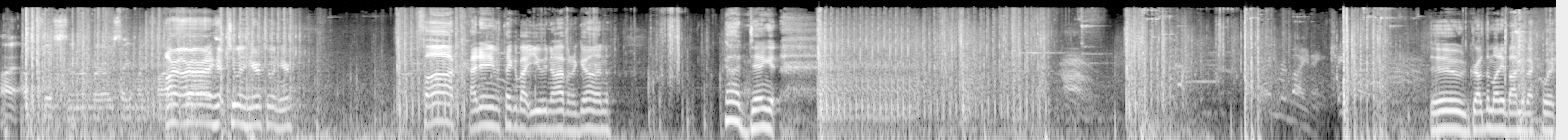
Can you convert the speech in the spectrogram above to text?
I, I'm fisting him. I was taking like five Alright, alright, alright, here, two in here, two in here. Fuck! I didn't even think about you not having a gun. God dang it. Ten remaining. Keep Dude, grab the money, buy me back quick.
